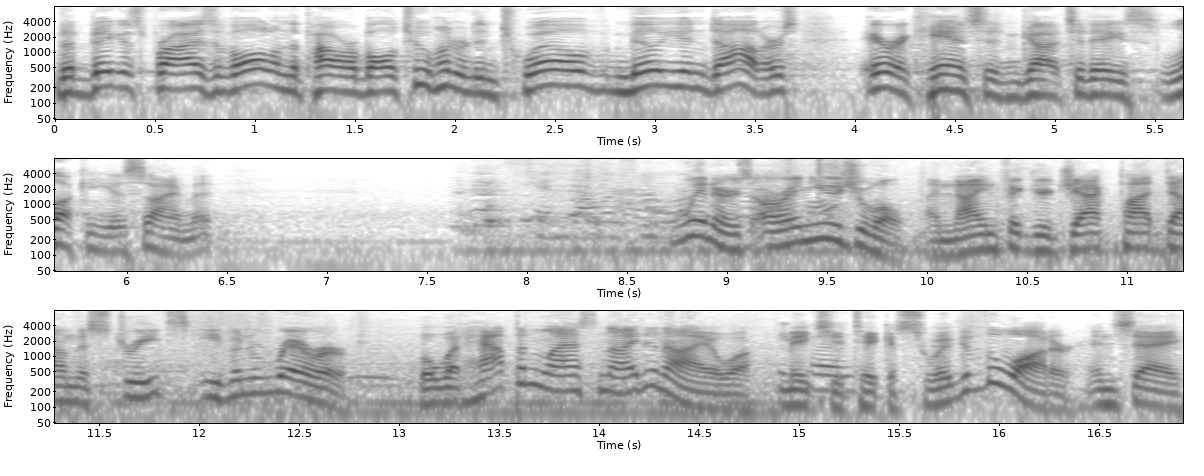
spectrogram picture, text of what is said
the biggest prize of all in the Powerball, $212 million. Eric Hanson got today's lucky assignment. Winners are unusual. A nine figure jackpot down the streets, even rarer. But what happened last night in Iowa makes you take a swig of the water and say,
